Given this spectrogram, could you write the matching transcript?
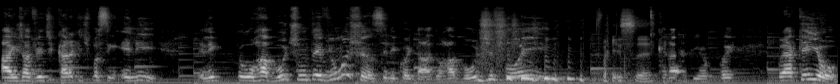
Aí já vi de cara que, tipo assim, ele. ele o Rabut não teve uma chance, ele, coitado. O Rabut foi. pois é. Foi, foi a KO,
